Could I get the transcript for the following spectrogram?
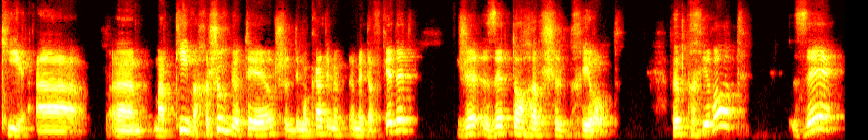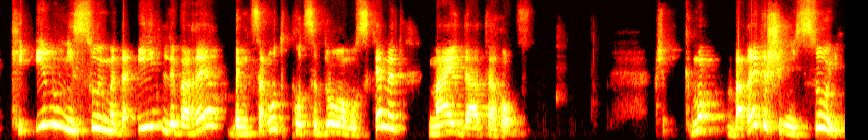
כי המרכיב החשוב ביותר של דמוקרטיה מתפקדת זה טוהר של בחירות. ובחירות זה כאילו ניסוי מדעי לברר באמצעות פרוצדורה מוסכמת מהי דעת הרוב. כמו, ברגע שניסוי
